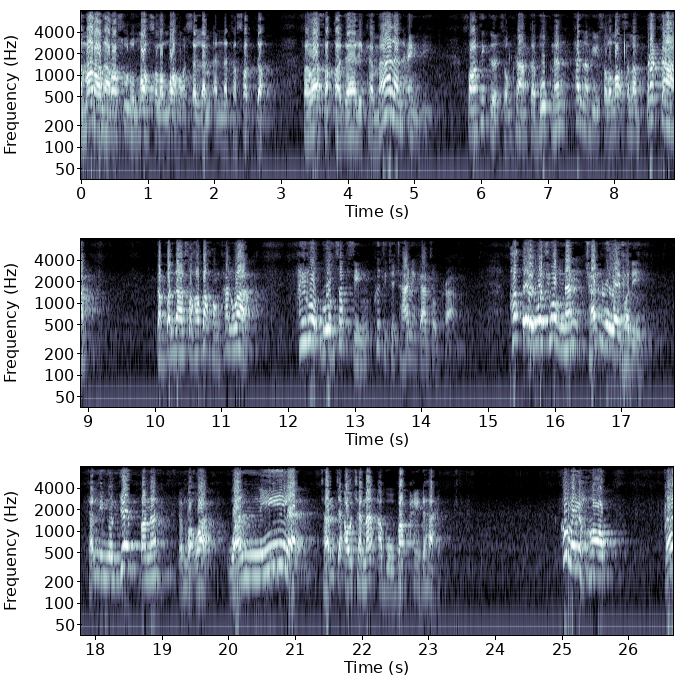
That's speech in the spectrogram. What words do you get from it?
أمرنا رسول الله صلى الله عليه وسلم أن نتصدق فوافق ذلك مالا عندي ตอนที่เกิดสงครามตะบุกนั้นท่านนบีสุลต่านประกาศ กับบรรดาสหายของท่านว่า ให้รวบรวมทรัพย์สินเพื่อที่จะใช้ในการสงครามพระเอิญว่าช่วงนั้น ฉันรวยพอดี ฉันมีเงินเยอะตอนนั้น ฉันบอกว่า วันนี้แหละ ฉันจะเอาชนะ อบูบักให้ได้ ก็เลยหอบนะ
